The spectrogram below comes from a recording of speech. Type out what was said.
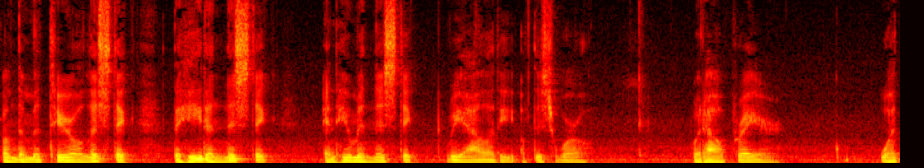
from the materialistic, the hedonistic, and humanistic reality of this world. Without prayer, what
